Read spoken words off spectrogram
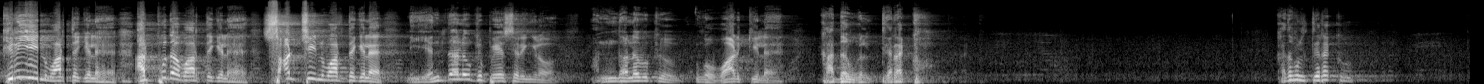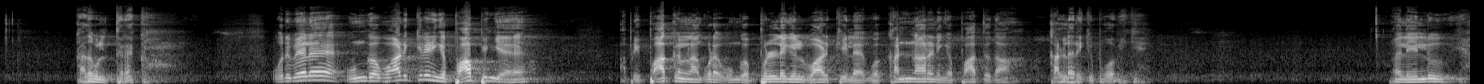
கிரியின் வார்த்தைகளை அற்புத வார்த்தைகளை சாட்சியின் வார்த்தைகளை நீ எந்த அளவுக்கு பேசுறீங்களோ அந்த அளவுக்கு உங்கள் வாழ்க்கையில் கதவுகள் திறக்கும். கதவுகள் திறக்கும். கதவுகள் திறக்கும். ஒருவேளை உங்கள் வாழ்க்கையில நீங்கள் பார்ப்பீங்க அப்படி பார்க்கலாம் கூட உங்கள் பிள்ளைகள் வாழ்க்கையில் உங்கள் கண்ணார நீங்கள் பார்த்து தான் கல்லறைக்கு போவீங்க. அல்லேலூயா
